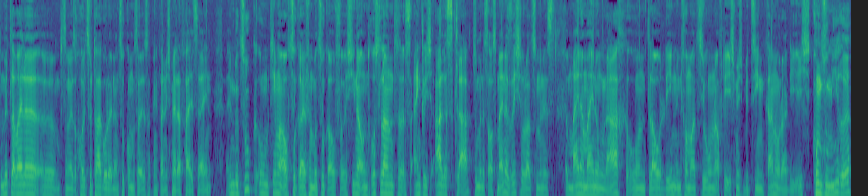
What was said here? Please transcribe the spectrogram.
Mittlerweile, äh, beziehungsweise heutzutage oder in der Zukunft soll es auf jeden Fall nicht mehr der Fall sein. In Bezug, um Thema aufzugreifen, in Bezug auf äh, China und Russland ist eigentlich alles klar, zumindest aus meiner Sicht oder zumindest meiner Meinung nach und laut den Informationen, auf die ich mich beziehen kann oder die ich konsumiere,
